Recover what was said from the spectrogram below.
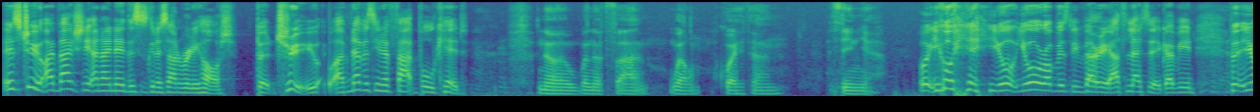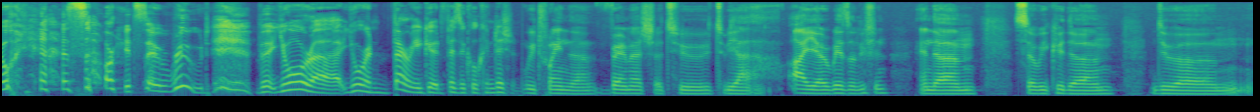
It's true. I've actually, and I know this is going to sound really harsh, but true. I've never seen a fat ball kid. No, well, not fat. Well, quite um, thin, yeah. Well, you're you're you're obviously very athletic. I mean, but you're sorry, it's so rude. But you're uh, you're in very good physical condition. We trained uh, very much uh, to to be a higher resolution, and um, so we could um, do um,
